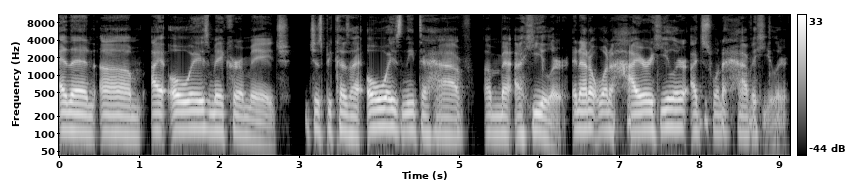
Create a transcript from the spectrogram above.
And then um, I always make her a mage just because I always need to have a, a healer, and I don't want to hire a healer. I just want to have a healer.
